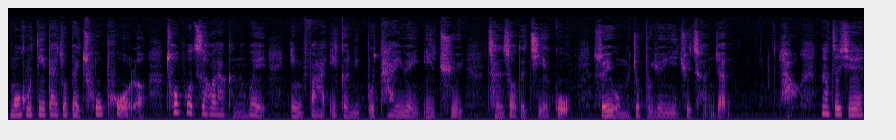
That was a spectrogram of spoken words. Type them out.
模糊地带就被戳破了。戳破之后，它可能会引发一个你不太愿意去承受的结果，所以我们就不愿意去承认。好，那这些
